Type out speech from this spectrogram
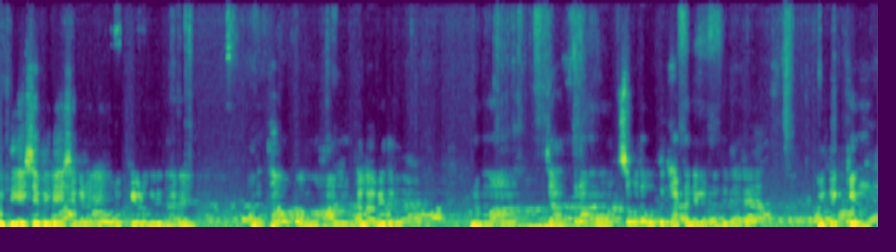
ವಿದೇಶ ವಿದೇಶಗಳಲ್ಲಿ ಅವರು ಕೇಳುಗರಿದ್ದಾರೆ. ಅಂಥ ಒಬ್ಬ ಮಹಾನ್ ಕಲಾವಿದರು ನಮ್ಮ ಜಾತ್ರಾ ಮಹೋತ್ಸವದ ಉದ್ಘಾಟನೆಗೆ ಬಂದಿದ್ದಾರೆ. ಇದಕ್ಕಿಂತ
